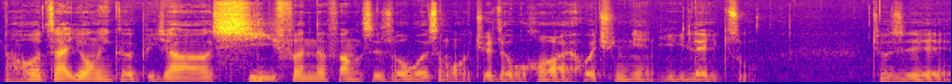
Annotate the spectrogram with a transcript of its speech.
然后再用一个比较细分的方式说，为什么我觉得我后来会去念一类组，就是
